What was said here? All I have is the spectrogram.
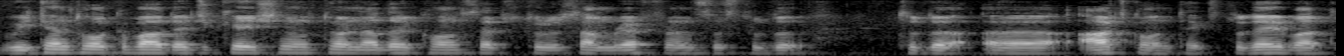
we can talk about educational turn other concepts through some references to the to the uh, art context today but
